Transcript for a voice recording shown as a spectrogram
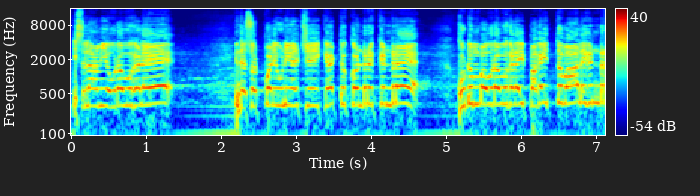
இஸ்லாமிய உறவுகளே இந்த சொற்பொழிவு நிகழ்ச்சியை கேட்டுக்கொண்டிருக்கின்ற குடும்ப உறவுகளை பகைத்து வாழுகின்ற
